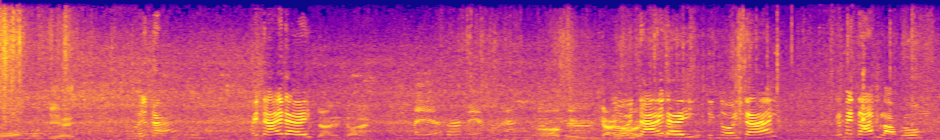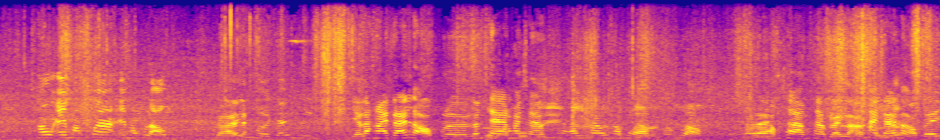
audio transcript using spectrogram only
mua mua chi vậy? Mấy trái? Mấy trái đi. Trái cho ai? Mẹ ba mẹ con ăn. Ờ thì trái Người rồi trái đi Thì người trái. Cái mấy trái em lọc luôn. Không em không à, em không lột. Rồi lấy 10 trái nguyên Vậy là hai trái lột rồi lên sang hay sao? không không không lột. không lột. Rồi là không sao không sao. Lại lỡ hai trái lột đi.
